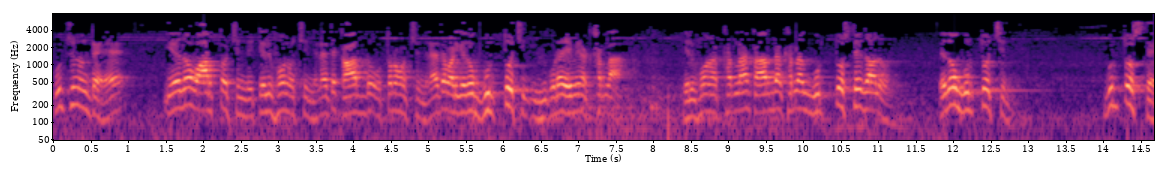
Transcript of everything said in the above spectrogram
కూర్చుని ఉంటే ఏదో వార్త వచ్చింది టెలిఫోన్ వచ్చింది లేకపోతే కార్డు ఉత్తరం వచ్చింది లేకపోతే వాడికి ఏదో గుర్తు వచ్చింది. ఇవి కూడా ఏమీ అక్కర్లా. టెలిఫోన్ అక్కర్లా కార్డు అక్కర్లా గుర్తు వస్తే చాలు. ఏదో గుర్తు వచ్చింది. గుర్తు వస్తే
